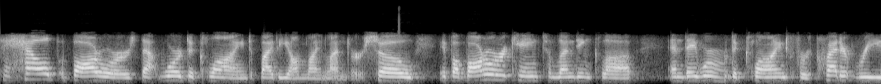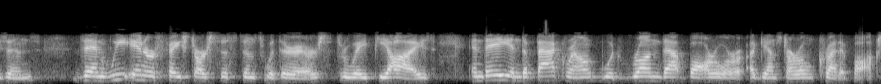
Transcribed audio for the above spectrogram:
to help borrowers that were declined by the online lender. So if a borrower came to Lending Club and they were declined for credit reasons, then we interfaced our systems with theirs through APIs, and they in the background would run that borrower against our own credit box.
